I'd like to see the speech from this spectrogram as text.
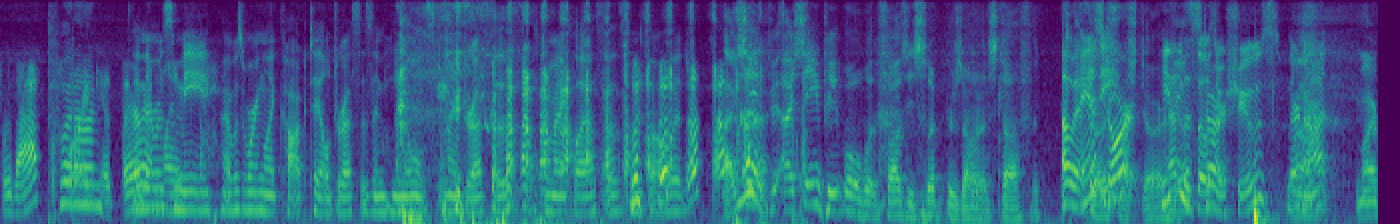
for that before I on- get there. And there was like, me. I was wearing like cocktail dresses and heels to my dresses to my classes in college. I've seen I've seen people with fuzzy slippers on and stuff. Oh, And the store. store. He At thinks those store. are shoes. They're Well, not. My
